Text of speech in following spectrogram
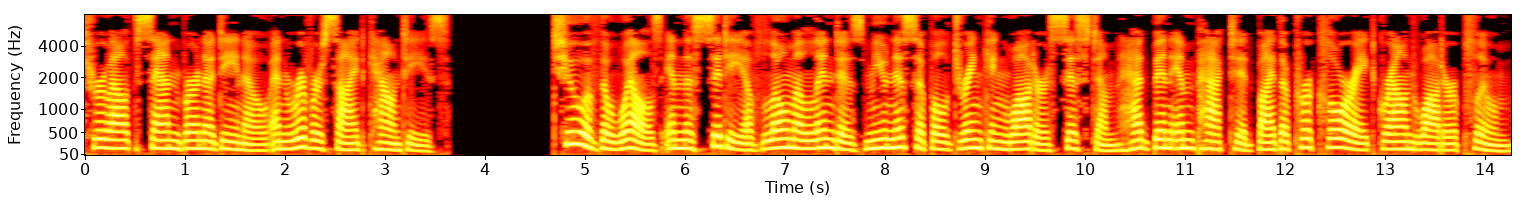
throughout San Bernardino and Riverside counties. Two of the wells in the city of Loma Linda's municipal drinking water system had been impacted by the perchlorate groundwater plume,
